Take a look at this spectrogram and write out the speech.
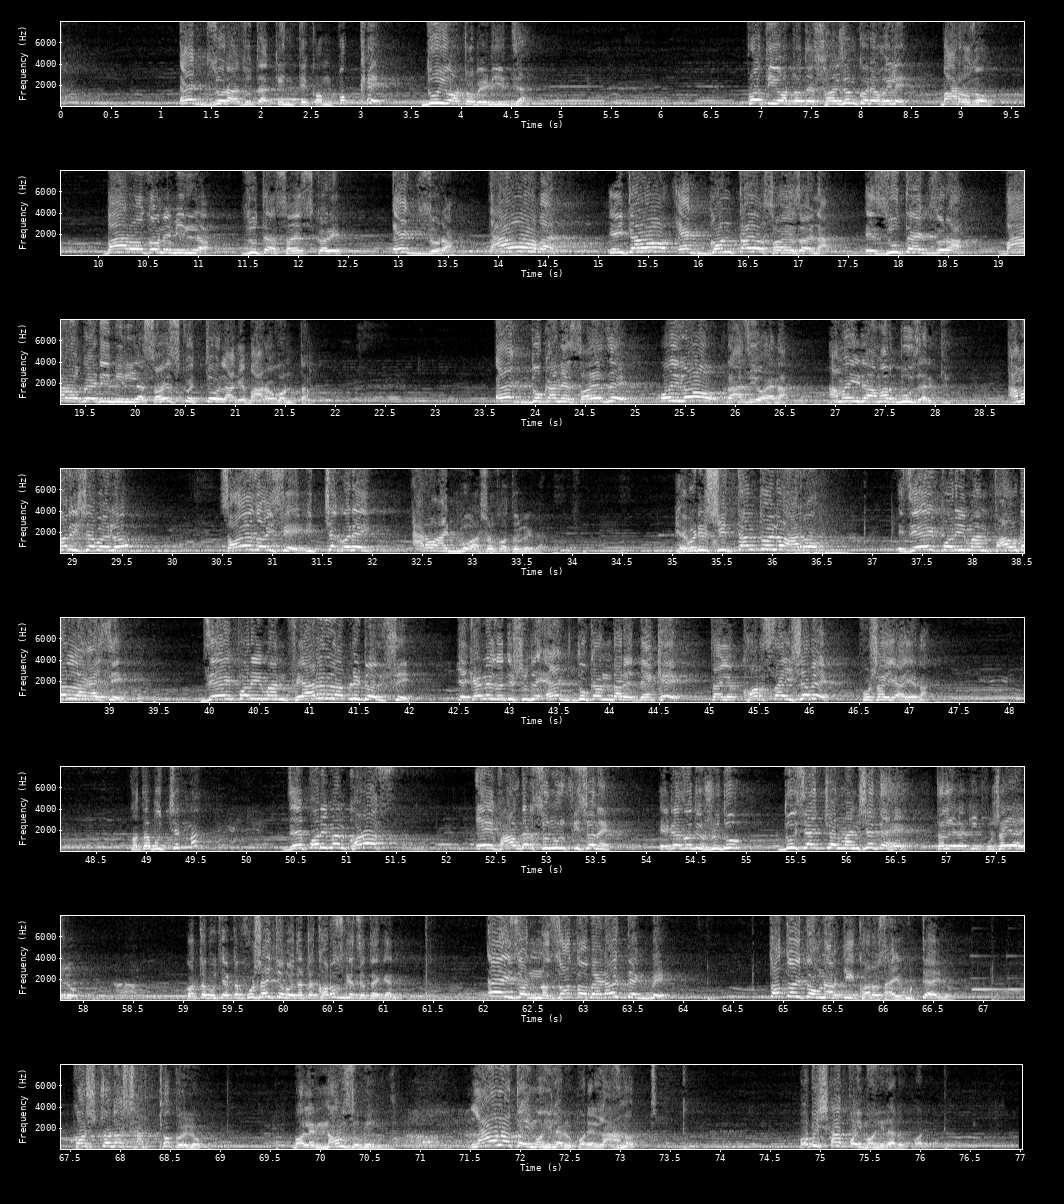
এক জোড়া জুতা কিনতে কমপক্ষে দুই অটো বেরিয়ে যায়। প্রতি অটোতে ছয়জন করে হইলে বারো জন। বারো জনে মিল্লা জুতা চয়েস করে এক জোড়া। তাও আবার এটাও এক ঘন্টায়ও চয়েস হয় না। এই জুতা এক জোড়া, বারো বেডি মিললে চয়েস করতেও লাগে বারো ঘণ্টা। এক দোকানে সয়েজে ওইলো রাজি হয় না। আমি এটা আমার বুঝ আর কি। আমার হিসাব হইল সয়েজ হইছে, ইচ্ছা করেই আরও আটবো আসল কত লইলা হেবডির সিদ্ধান্ত হইল আরও যে পরিমাণ পাউডার লাগাইছে যে পরিমাণ ফেয়ার লাভলি ডলছে এখানে যদি শুধু এক দোকানদারে দেখে তাহলে খরচা হিসাবে ফোসাই আয় না। কথা বুঝছেন না? যে পরিমাণ খরচ, এই পাউডার সুনুর পিছনে, এটা যদি শুধু দুই চারজন মানুষে দেখে, তাহলে এটা কি ফুসাই আইলো? কথা বুঝে একটা ফুসাইতে বোধ একটা খরচ গেছে তো এখানে। এই জন্য যত বেড়াই দেখবে, ততই তো ওনার কি খরচ আই উঠতে আইলো। কষ্টটা সার্থক হইল। বলেন নাউজুবিল্লাহ লানত ওই মহিলার উপরে লানত। অভিশাপ ওই মহিলার উপরে।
